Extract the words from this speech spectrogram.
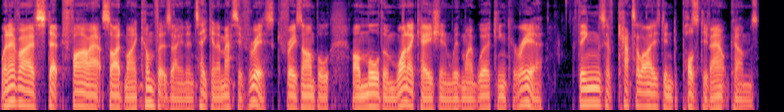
whenever I have stepped far outside my comfort zone and taken a massive risk, for example, on more than one occasion with my working career, things have catalyzed into positive outcomes.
